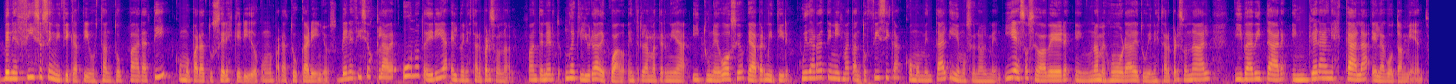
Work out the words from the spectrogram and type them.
beneficios significativos, tanto para ti como para tus seres queridos, como para tus cariños. Beneficios clave, uno te diría el bienestar personal. Mantener un equilibrio adecuado entre la maternidad y tu negocio te va a permitir cuidar de ti misma tanto física como mental y emocionalmente. Y eso se va a ver en una mejora de tu bienestar personal y va a evitar en gran escala el agotamiento.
